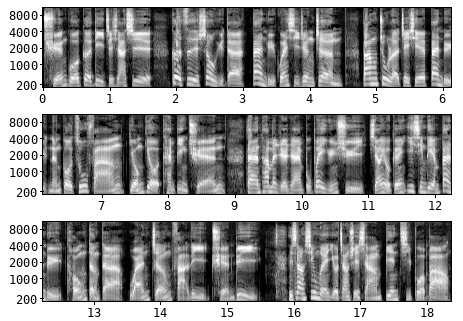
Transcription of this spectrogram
全国各地直辖市各自授予的伴侣关系认证，帮助了这些伴侣能够租房、拥有探病权，但他们仍然不被允许享有跟异性恋伴侣同等的完整法律权利。以上新闻由张顺祥编辑播报。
